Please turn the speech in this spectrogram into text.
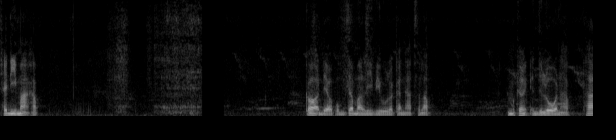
ใช้ดีมากครับ ก็เดี๋ยวผมจะมารีวิวแล้วกันนะครับสำหรับ มันเครื่อง Enduro นะครับ ถ้า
